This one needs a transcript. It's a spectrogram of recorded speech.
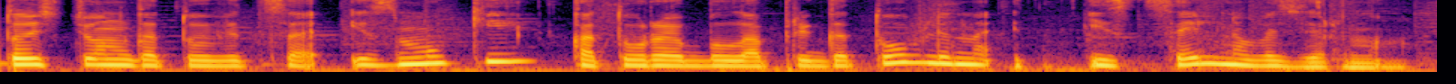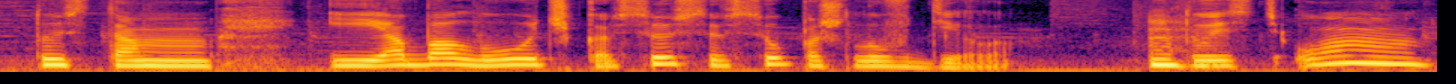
То есть он готовится из муки, которая была приготовлена из цельного зерна. То есть там и оболочка, все-все-все пошло в дело. Мгм. То есть он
